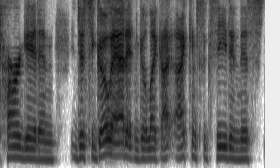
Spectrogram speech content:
target and just to go at it and go like I, I can succeed in this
